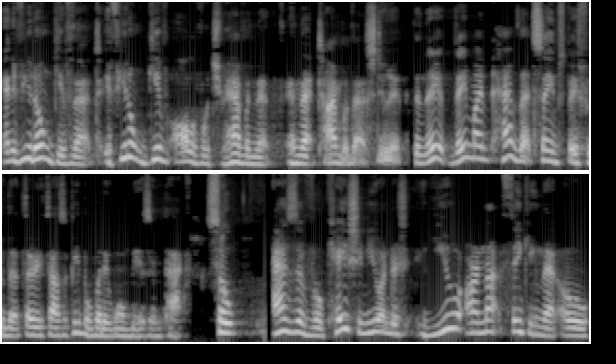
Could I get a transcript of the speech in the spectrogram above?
And if you don't give that, if you don't give all of what you have in that in that time with that student, then they they might have that same space for that thirty thousand people, but it won't be as impactful. So as a vocation, you under you are not thinking that oh,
